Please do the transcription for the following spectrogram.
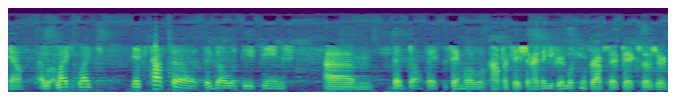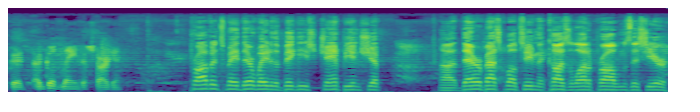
you know, like like it's tough to to go with these teams um, that don't face the same level of competition. I think if you're looking for upset picks, those are a good a good lane to start in. Providence made their way to the Big East Championship. Uh, they're a basketball team that caused a lot of problems this year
